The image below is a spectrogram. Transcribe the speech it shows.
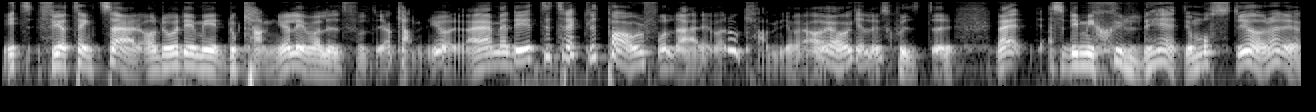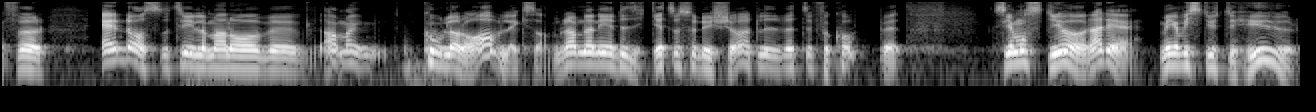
It, för jag tänkte så här, ja, då är det mer, då kan jag leva livet fullt ut. Jag kan göra det. Nej, men det är inte tillräckligt powerful där. Vadå kan jag? Ja, jag kan skiter. Nej, alltså det är min skyldighet. Jag måste göra det. För en dag så trillar man av, eh, ja man coolar av liksom. Ramlar ner i diket och så är det kört. Livet är för kort, vet. Så jag måste göra det. Men jag visste ju inte hur.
